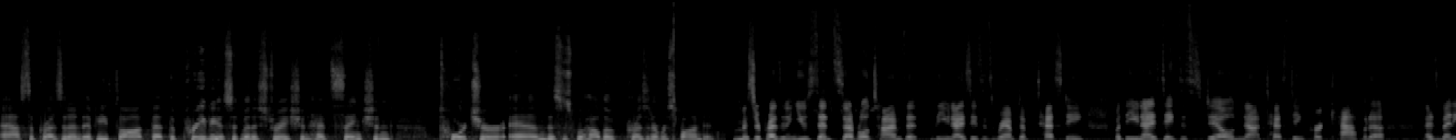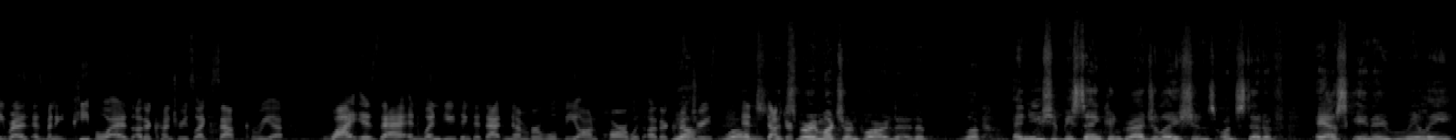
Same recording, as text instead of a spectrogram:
asked the president if he thought that the previous administration had sanctioned torture, and this is how the president responded. Mr. President, you said several times that the United States has ramped up testing, but the United States is still not testing per capita as many res- as many people as other countries like South Korea. Why is that, and when do you think that that number will be on par with other countries? Yeah, well, and it's, Dr. it's very much on par. The, the- look, and you should be saying congratulations instead of asking a really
